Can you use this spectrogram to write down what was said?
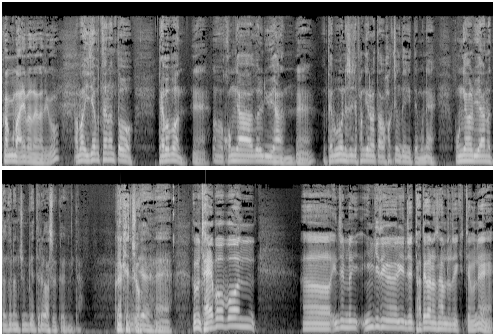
광고 많이 받아가지고. 아마 이제부터는 또 대법원 예. 어, 공약을 위한 예. 대법원에서 이제 판결을 갖다가 확정되기 때문에 공약을 위한 어떤 그런 준비에 들어갔을 겁니다. 그렇겠죠. 예. 예. 그러면 대법원, 어, 이제 뭐 임기들이 이제 다 돼가는 사람들도 있기 때문에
